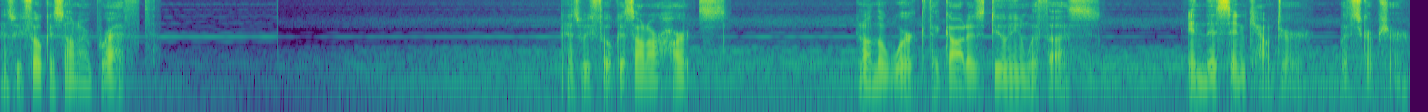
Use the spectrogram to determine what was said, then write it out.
as we focus on our breath, as we focus on our hearts and on the work that God is doing with us in this encounter with Scripture.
